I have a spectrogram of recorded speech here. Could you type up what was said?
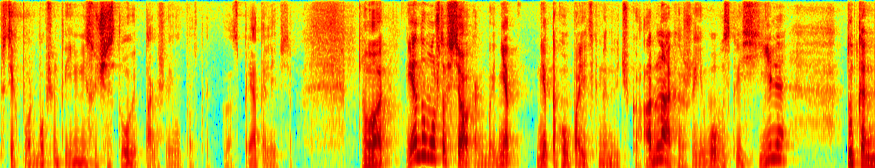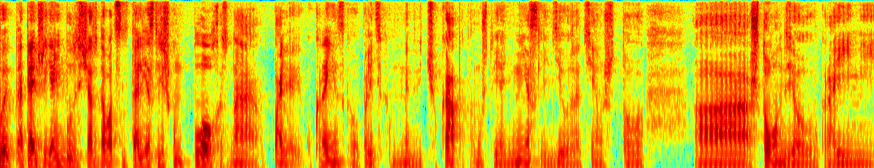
с тех пор, в общем-то, и не существует так же. Его просто спрятали и все. Вот. Я думал, что все, как бы, нет, нет такого политика Медведчука. Однако же его воскресили, Тут как бы, опять же, я не буду сейчас вдаваться в детали, я слишком плохо знаю поли- украинского политика Медведчука, потому что я не следил за тем, что, а, что он делал в Украине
